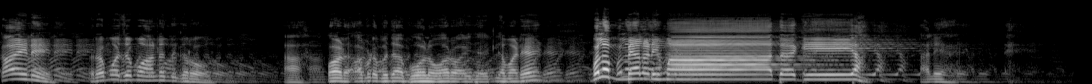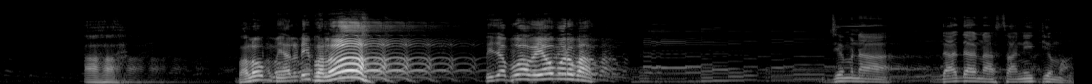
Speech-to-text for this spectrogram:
કાંઈ નહીં. રમો જમો આનંદ કરો. હા પણ આપણે બધા બોલો વારો આવી જાય એટલા માટે. બોલો મેલડી માત કી હાલે આહા. ભલો મેલડી ભલો. બીજા ભુવા ભાઈ આવો મારો બાપ. જેમના દાદાના સાનિધ્યમાં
